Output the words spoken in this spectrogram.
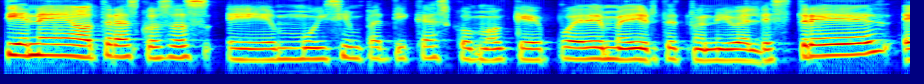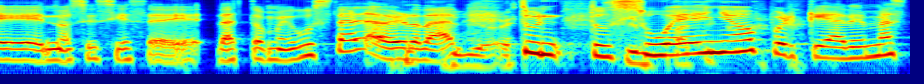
Tiene otras cosas eh, muy simpáticas como que puede medirte tu nivel de estrés, eh, no sé si ese dato me gusta, la verdad, Yo, tu, sueño, porque además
